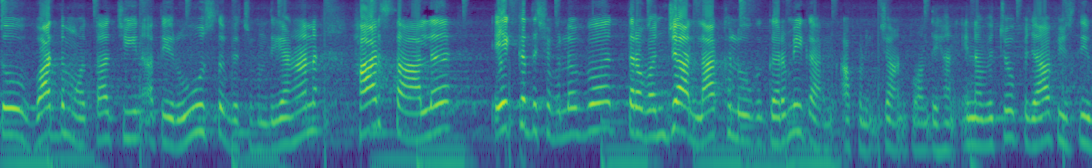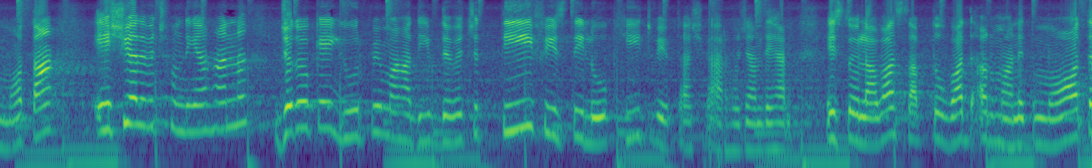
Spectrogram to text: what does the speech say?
ਤੋਂ ਵੱਧ ਮੌਤਾਂ ਚੀਨ ਅਤੇ ਰੂਸ ਵਿੱਚ ਹੁੰਦੀਆਂ ਹਨ। ਹਰ ਸਾਲ 1.53 ਲੱਖ ਲੋਕ ਗਰਮੀ ਕਾਰਨ ਆਪਣੀ ਜਾਨ ਗਵਾਉਂਦੇ ਹਨ। ਇਹਨਾਂ ਵਿੱਚੋਂ 50% ਦੀ ਮੌਤਾਂ ਏਸ਼ੀਆ ਦੇ ਵਿੱਚ ਹੁੰਦੀਆਂ ਹਨ, ਜਦੋਂ ਕਿ ਯੂਰਪੀ ਮਹਾਦੀਪ ਦੇ ਵਿੱਚ 30% ਦੀ ਲੋਕ ਹੀਟ ਵੇਵ ਦਾ ਸ਼ਿਕਾਰ ਹੋ ਜਾਂਦੇ ਹਨ। ਇਸ ਤੋਂ ਇਲਾਵਾ ਸਭ ਤੋਂ ਵੱਧ ਅਨੁਮਾਨਿਤ ਮੌਤ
